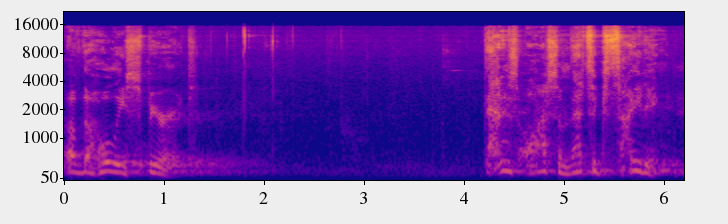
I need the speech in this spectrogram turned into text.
of the Holy Spirit. That is awesome. That's exciting.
